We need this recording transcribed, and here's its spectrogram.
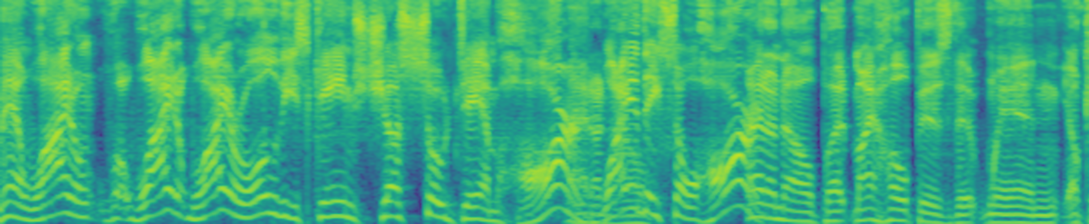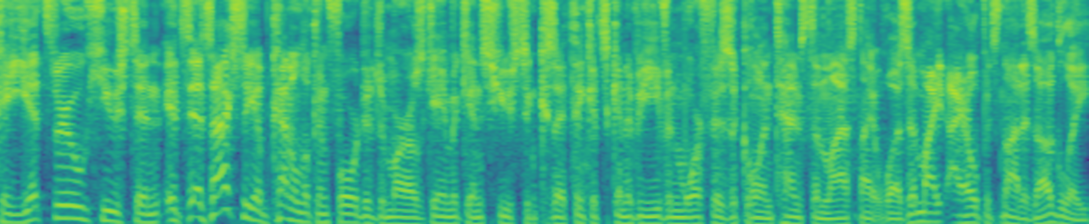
Man, why don't why why are all of these games just so damn hard? Why know. are they so hard? I don't know, but my hope is that when okay, you get through Houston, it's it's actually I'm kind of looking forward to tomorrow's game against Houston because I think it's going to be even more physical, intense than last night was. It might. I hope it's not as ugly,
